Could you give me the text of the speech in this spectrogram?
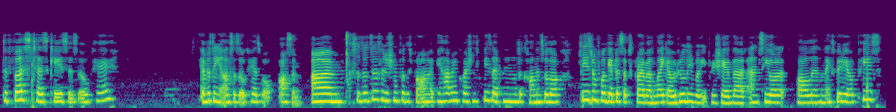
The first test case is okay. Everything else is okay as well. Awesome. Um so that's the solution for this problem. If you have any questions please let me know in the comments below. Please don't forget to subscribe and like. I would really really appreciate that. And see you all, all in the next video. Peace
